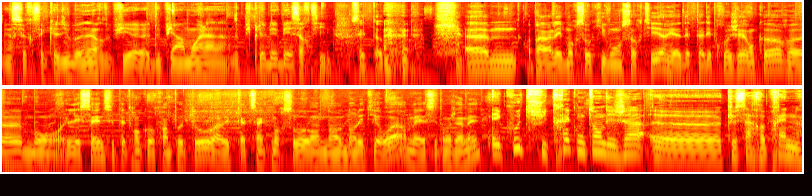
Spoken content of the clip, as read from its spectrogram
bien sûr, c'est que du bonheur depuis euh, depuis un mois là, depuis que le bébé est sorti. C'est top. euh, à part les morceaux qui vont sortir, il y a des, t'as des projets encore. euh, bon, les scènes, c'est peut-être encore un peu tôt avec 4-5 morceaux en- dans, dans les tiroirs, mais c'est jamais. Écoute, je suis très content déjà euh, que ça reprenne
